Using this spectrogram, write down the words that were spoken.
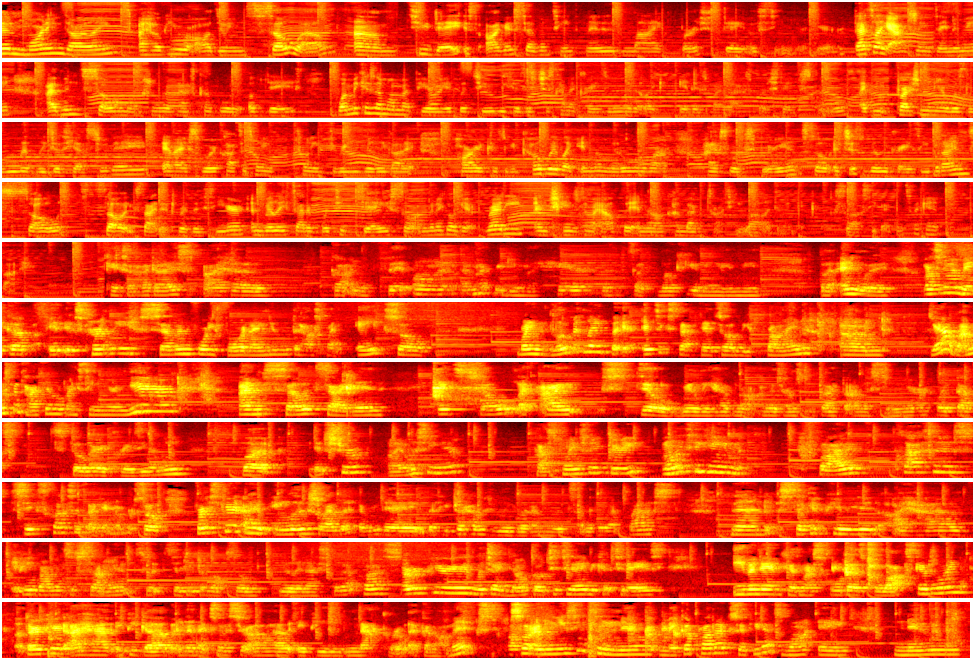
Good morning, darlings. I hope you are all doing so well. Um, today is August 17th and it is my first day of senior year. That's like actually insane to me. I've been so emotional the past couple of days. One, because I'm on my period, but two, because it's just kind of crazy to me that like it is my last first day of school. Like freshman year was literally just yesterday and I swear class of 2023 really got it hard because we get COVID like in the middle of our high school experience. So it's just really crazy, but I'm so so excited for this year and really excited for today. So I'm gonna go get ready and change to my outfit and then I'll come back and talk to you while I do my makeup. So I'll see you guys in a second. Bye. Okay, so hi guys. I have gotten a fit on. I might redo my hair because it's like low-key I mean. But anyway, I'm about to do my makeup. It is currently 7.44 and I need to leave the house by 8. So running a little bit late, but it's expected, so it'll be fine. Um, yeah, but I'm just gonna talk to you about my senior year. I'm so excited. It's so, like, I still really have not come to terms with the fact that I'm a senior. Like, that's still very crazy to me. But it's true, I am a senior. Class 2023. I'm only taking five classes, six classes, I can't remember. So first period I have English, so I have that every day. The teacher is really good, I'm really excited for that class. Then second period, I have AP Environmental Science, which the teacher is also really nice for that class. Third period, which I don't go to today because today is even day because my school does block scheduling. Third period, I have AP Gov, and the next semester I'll have AP Macroeconomics. Also, I'm using some new makeup products, so if you guys want a new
